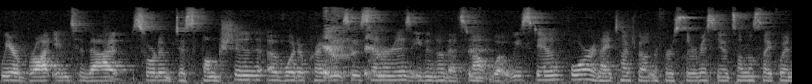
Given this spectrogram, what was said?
we are brought into that sort of dysfunction of what a pregnancy center is, even though that's not what we stand for. And I talked about in the first service, you know, it's almost like when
